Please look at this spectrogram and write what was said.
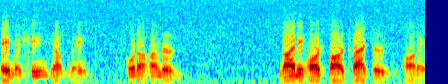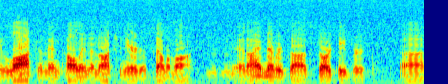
a machine company put a hundred 90 horsepower tractors on a lot and then call in an auctioneer to sell them off. Mm-hmm. And I've never saw a storekeeper uh,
